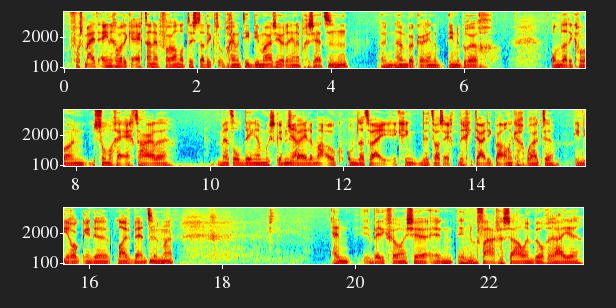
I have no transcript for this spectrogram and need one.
Volgens mij het enige wat ik er echt aan heb veranderd is dat ik op een gegeven moment die DiMarzio erin heb gezet. Mhm. Een humbucker in de, in de brug. Omdat ik gewoon sommige echt harde metal dingen moest kunnen Ja. spelen. Maar ook omdat wij, ik ging, dit was echt de gitaar die ik bij Anneke gebruikte in, die rock, in de live band, zeg Mhm. maar. En weet ik veel, als je in, in een vage zaal in Bulgarije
